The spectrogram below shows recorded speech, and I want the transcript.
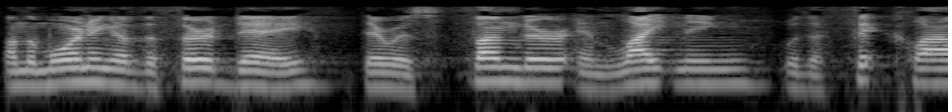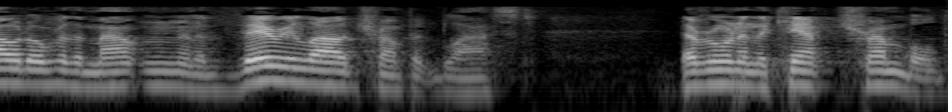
On the morning of the third day, there was thunder and lightning with a thick cloud over the mountain and a very loud trumpet blast. Everyone in the camp trembled.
